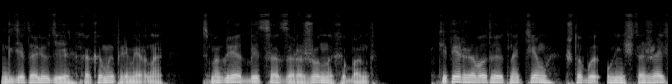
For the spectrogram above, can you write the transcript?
Где-то люди, как и мы примерно, смогли отбиться от зараженных и банд. Теперь работают над тем, чтобы уничтожать,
